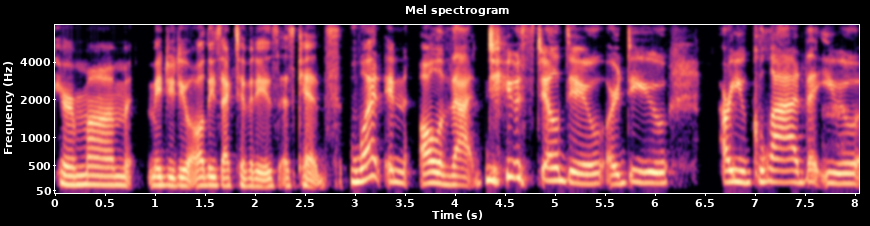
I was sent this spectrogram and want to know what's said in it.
your mom made you do all these activities as kids. What in all of that do you still do or do you are you glad that you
